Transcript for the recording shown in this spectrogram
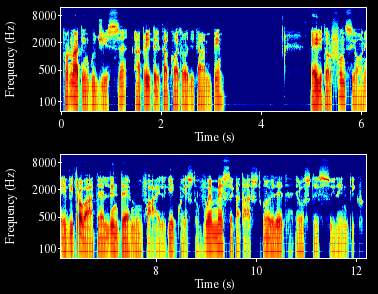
tornate in QGIS, aprite il calcolatore di campi, editor funzioni e vi trovate all'interno un file che è questo, vms catastro, come vedete è lo stesso, identico.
